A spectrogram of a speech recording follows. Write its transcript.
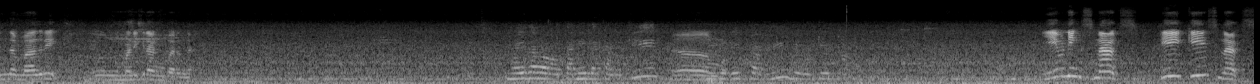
இந்த மாதிரி இவங்க மடிக்கிறாங்க பாருங்க. ஈவினிங் ஸ்நாக்ஸ் டீக்கு ஸ்நாக்ஸ்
